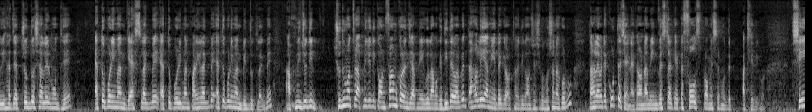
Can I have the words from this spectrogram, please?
দুই হাজার চোদ্দ সালের মধ্যে এত পরিমাণ গ্যাস লাগবে, এত পরিমাণ পানি লাগবে, এত পরিমাণ বিদ্যুৎ লাগবে। আপনি যদি, শুধুমাত্র আপনি যদি কনফার্ম করেন যে আপনি এগুলো আমাকে দিতে পারবেন, তাহলেই আমি এটাকে অর্থনৈতিক অঞ্চল হিসেবে ঘোষণা করব। তাহলে আমি এটা করতে চাই না, কারণ আমি ইনভেস্টারকে একটা ফলস প্রমিসের মধ্যে পাঠিয়ে দিব। সেই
